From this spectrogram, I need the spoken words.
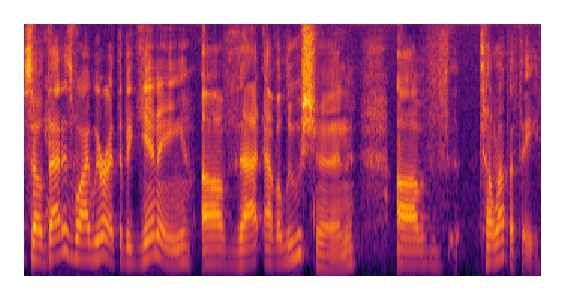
So that is why we're at the beginning of that evolution of telepathy.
